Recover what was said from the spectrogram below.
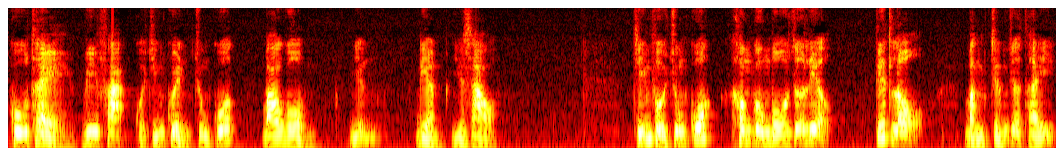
cụ thể vi phạm của chính quyền Trung Quốc bao gồm những điểm như sau. Chính phủ Trung Quốc không công bố dữ liệu, tiết lộ bằng chứng cho thấy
